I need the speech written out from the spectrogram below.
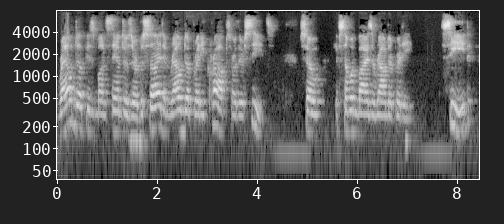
Roundup is Monsanto's herbicide, and Roundup Ready crops are their seeds. So if someone buys a Roundup Ready seed,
